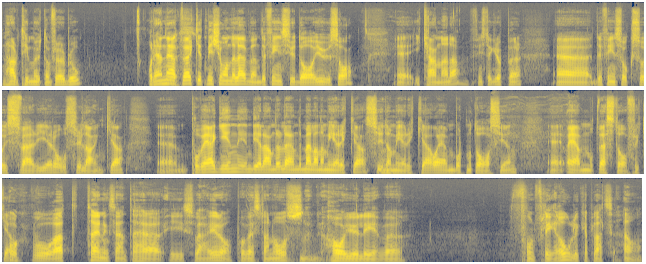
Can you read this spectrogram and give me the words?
en halvtimme utanför Örebro. Och det här Yes. nätverket Mission 111 det finns ju idag i USA, eh, i Kanada finns det grupper. Eh, det finns också i Sverige och Sri Lanka. Eh, på väg in i en del andra länder, Mellanamerika, Sydamerika och även bort mot Asien. Eh, och även mot Västafrika. Och vårat träningscenter här i Sverige då, på Västanås, Mm. har ju elever från flera olika platser. Ja,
